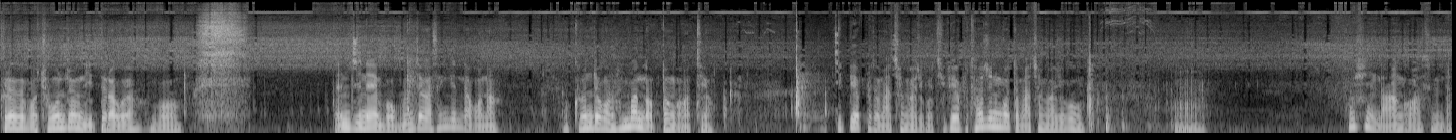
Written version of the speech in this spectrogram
그래서 뭐 좋은 점도 있더라고요. 뭐 엔진에 뭐 문제가 생긴다거나 뭐 그런 적은 한 번도 없던 것 같아요. DPF도 마찬가지고 DPF 터지는 것도 마찬가지고 어, 훨씬 나은 것 같습니다.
